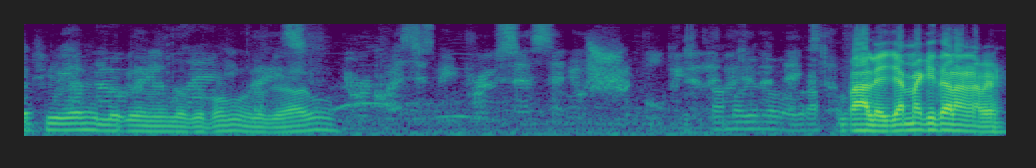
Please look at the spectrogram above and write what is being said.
Ver si, ves lo que, lo que pongo, lo que hago. Vale, ya me ha quitado la nave.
